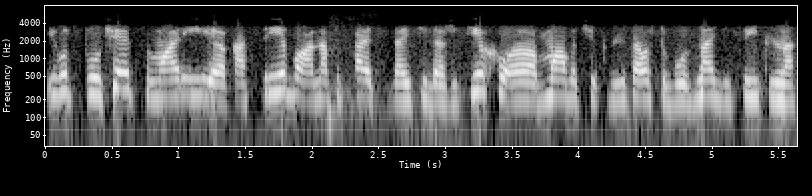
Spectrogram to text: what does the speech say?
И вот получается Мария Костреба, она пытается найти даже тех э, мамочек для того, чтобы узнать действительно,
